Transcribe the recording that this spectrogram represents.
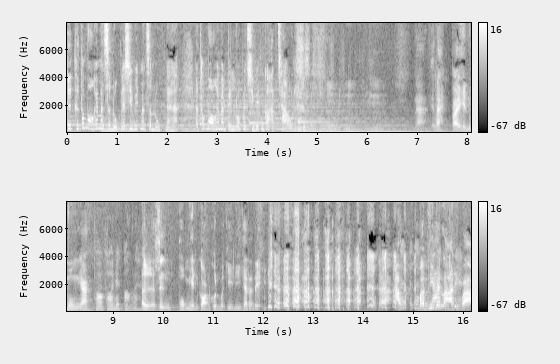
คือคือถ้ามองให้มันสนุกเนี่ยชีวิตมันสนุกนะแต่ถ้ามองให้มันเป็นลบมันชีวิตมันก็อับเฉานะอืมอืมอืมนะเห็นไหมไปเห็นมุมยังพอพอนึกออกแล้วเออซึ่งผมเห็นก่อนคุณเมื่อกี้ดีแค่นั้นเอง นะเอ้ามาที่เวลาดีกว่า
